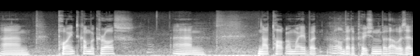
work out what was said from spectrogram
um, point come across. Um, not talking way, but a little bit of pushing, but that was it.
